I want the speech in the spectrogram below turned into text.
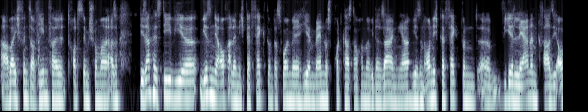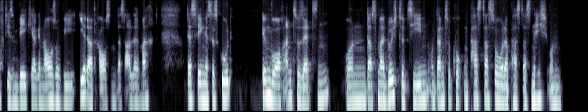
Aber ich finde es auf jeden Fall trotzdem schon mal, also die Sache ist die, wir, wir sind ja auch alle nicht perfekt und das wollen wir hier im Vanus Podcast auch immer wieder sagen. Ja, wir sind auch nicht perfekt und äh, wir lernen quasi auf diesem Weg ja genauso wie ihr da draußen das alle macht. Deswegen ist es gut, irgendwo auch anzusetzen und das mal durchzuziehen und dann zu gucken, passt das so oder passt das nicht und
